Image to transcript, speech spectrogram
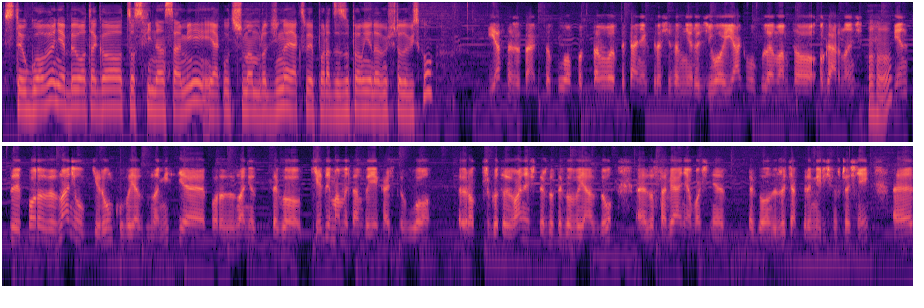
Z tyłu głowy nie było tego, co z finansami, jak utrzymam rodzinę, jak sobie poradzę w zupełnie nowym środowisku? Jasne, że tak. To było podstawowe pytanie, które się we mnie rodziło, jak w ogóle mam to ogarnąć. Mhm. Więc y, po rozeznaniu kierunku wyjazdu na misję, po rozeznaniu tego, kiedy mamy tam wyjechać, to było rok przygotowywania się też do tego wyjazdu, e, zostawiania właśnie tego życia, które mieliśmy wcześniej. E,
